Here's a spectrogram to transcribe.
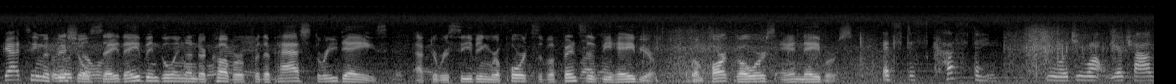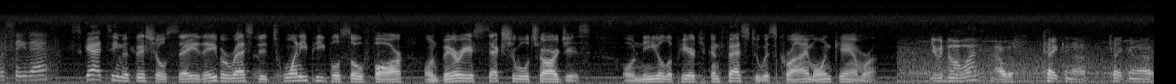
SCAT team officials say they've been going undercover for the past three days after receiving reports of offensive behavior from park goers and neighbors. It's disgusting. I mean, would you want your child to see that? SCAT team officials say they've arrested 20 people so far on various sexual charges. O'Neill appeared to confess to his crime on camera. You were doing what? I was taking a taking a,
